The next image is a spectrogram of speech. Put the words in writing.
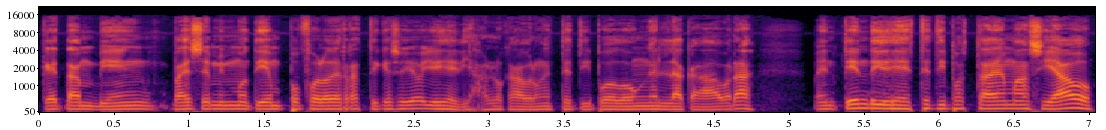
que también para ese mismo tiempo fue lo de Rasta y qué sé yo, yo dije, diablo, cabrón, este tipo de Don es la cabra. ¿Me entiendes? Y dije, este tipo está demasiado.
